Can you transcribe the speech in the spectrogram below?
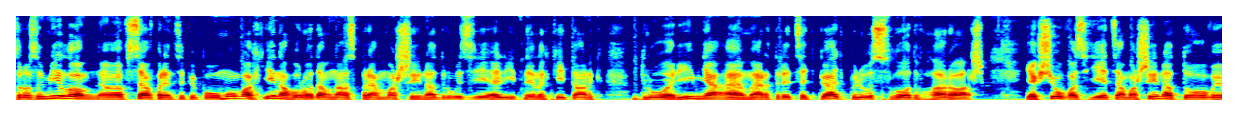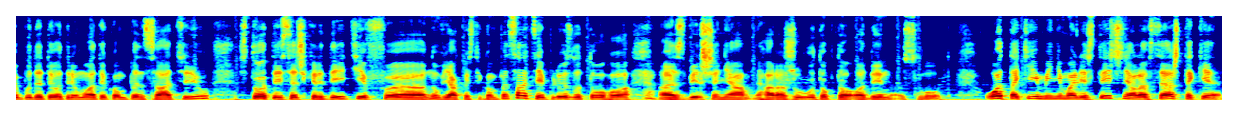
Зрозуміло, е, все в принципі по умовах. І нагорода в нас прем-машина, друзі. Елітний легкий танк другого рівня АМР-35 плюс слот в гараж. Якщо у вас є ця машина, то ви будете отримувати компенсацію 100 тисяч кредитів е, ну, в якості компенсації, плюс до того е, збільшення гаражу, тобто один слот. От такі мінімалістичні, але все ж таки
